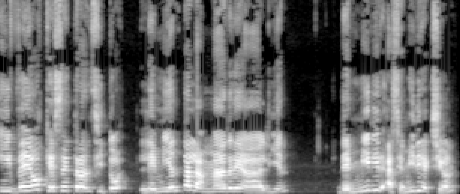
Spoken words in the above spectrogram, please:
y veo que ese tránsito le mienta la madre a alguien de hacia mi dirección,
